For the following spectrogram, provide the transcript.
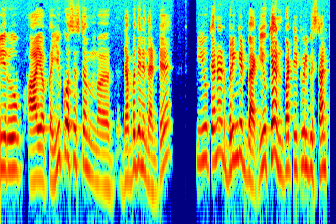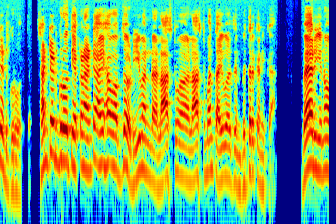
మీరు ఆ యొక్క ఈకోసిస్టమ్ దెబ్బతినిందంటే you cannot bring it back you can but it will be stunted growth stunted growth ఎక్కడ అంటే I have observed even last last month I was in Bhitarkanika where you know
